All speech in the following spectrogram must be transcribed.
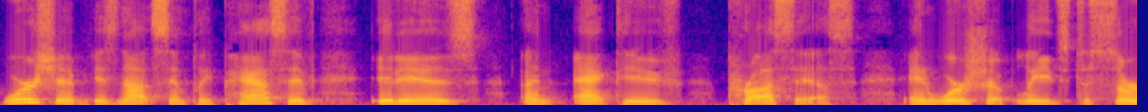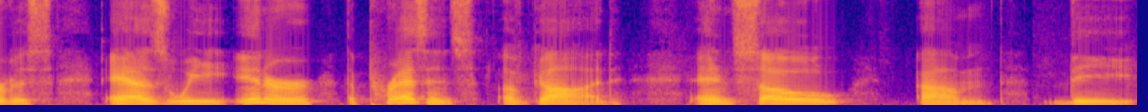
worship is not simply passive. It is an active process and worship leads to service as we enter the presence of God. And so um, the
